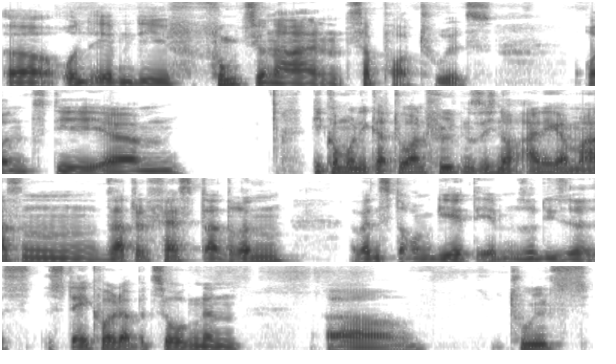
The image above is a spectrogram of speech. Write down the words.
äh, und eben die funktionalen Support-Tools. Und die, ähm, die Kommunikatoren fühlten sich noch einigermaßen sattelfest da drin, wenn es darum geht, eben so diese Stakeholder-bezogenen äh, Tools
